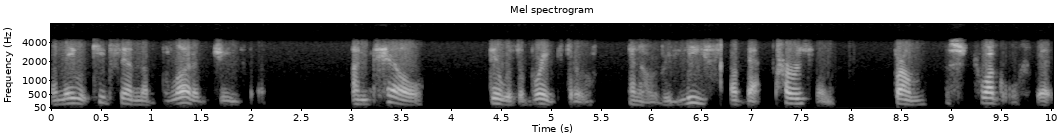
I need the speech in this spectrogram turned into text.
And they would keep saying the blood of Jesus until there was a breakthrough and a release of that person from the struggles that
